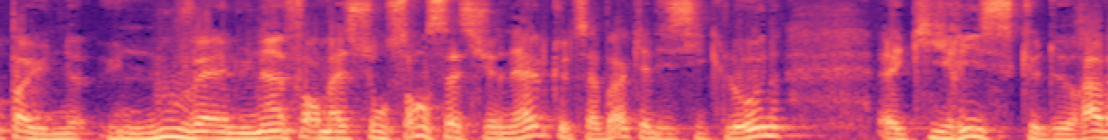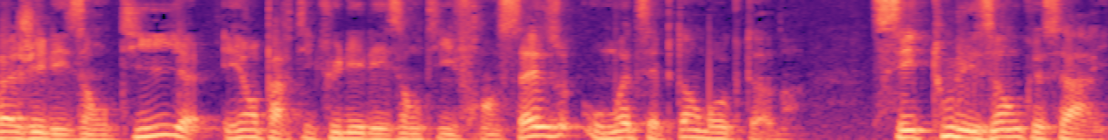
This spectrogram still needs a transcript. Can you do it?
pas, une, nouvelle, une information sensationnelle que de savoir qu'il y a des cyclones qui risquent de ravager les Antilles, et en particulier les Antilles françaises, au mois de septembre-octobre. C'est tous les ans que ça arrive.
